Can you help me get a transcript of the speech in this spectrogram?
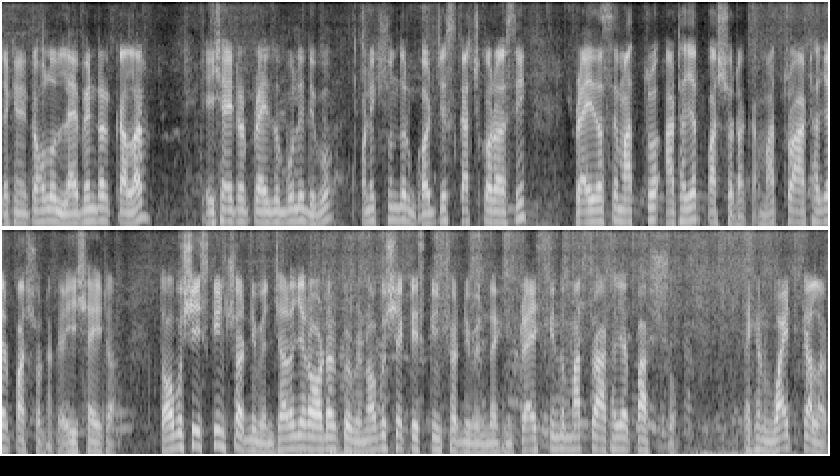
দেখেন, এটা হলো ল্যাভেন্ডার কালার এই শাড়িটার প্রাইসও বলে দেবো। অনেক সুন্দর গর্জেস কাজ করা আছে। প্রাইস আছে মাত্র আট হাজার পাঁচশো টাকা, মাত্র আট হাজার পাঁচশো টাকা এই শাড়িটা। তো অবশ্যই স্ক্রিনশট নেবেন, যারা যারা অর্ডার করবেন, অবশ্যই একটা স্ক্রিনশট নেবেন। দেখেন প্রাইস কিন্তু মাত্র আট হাজার পাঁচশো। দেখেন হোয়াইট কালার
